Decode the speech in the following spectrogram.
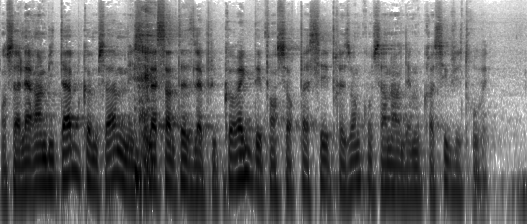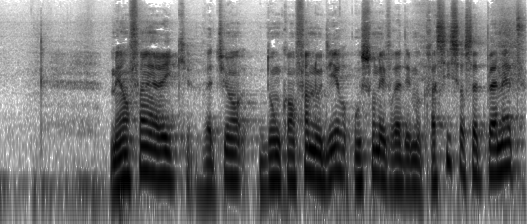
Bon, ça a l'air imbitable comme ça, mais c'est la synthèse la plus correcte des penseurs passés et présents concernant la démocratie que j'ai trouvée. Mais enfin, Eric, vas-tu en- donc enfin nous dire où sont les vraies démocraties sur cette planète?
